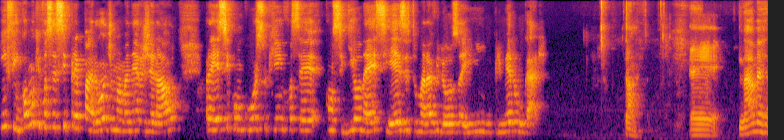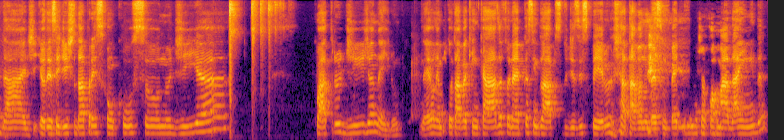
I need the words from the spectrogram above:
enfim, como que você se preparou de uma maneira geral para esse concurso que você conseguiu, né, esse êxito maravilhoso aí em primeiro primeiro lugar? Tá. É, na verdade, eu decidi estudar para esse concurso no dia 4 de janeiro. Né? Eu lembro que eu estava aqui em casa, foi na época assim, do ápice do desespero, já estava no décimo período, não tinha formado ainda.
